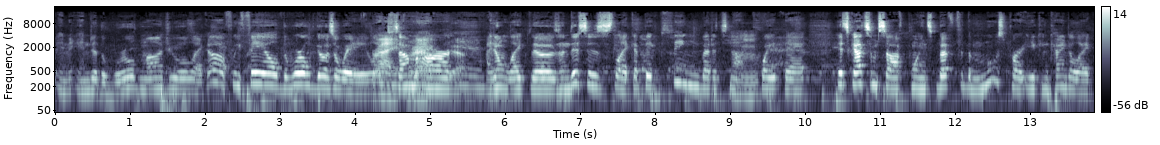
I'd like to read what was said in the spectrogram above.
an end of the world module. Like, oh, if we fail, the world goes away. Like Right, some right, are. yeah. I don't like those, and this is like a big thing, but it's not mm-hmm. quite that. It's got some soft points, but for the most part, you can kind of like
